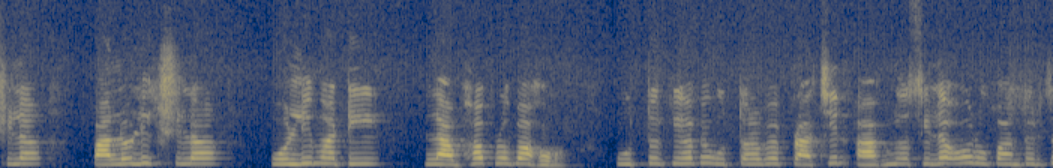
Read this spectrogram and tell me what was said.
শিলা, পাললিক শিলা, পল্লী মাটি, লাভা প্রবাহ। উত্তর কী হবে? উত্তর হবে প্রাচীন আগ্নেয় শিলা ও রূপান্তরিত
